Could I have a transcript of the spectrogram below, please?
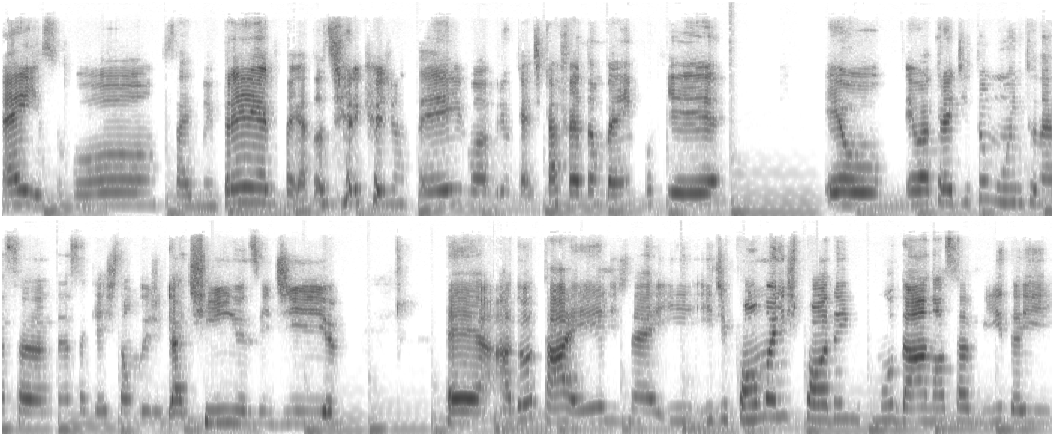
É isso, vou sair do meu emprego, pegar todo o dinheiro que eu juntei, vou abrir um cat café também, porque eu, eu acredito muito nessa, nessa questão dos gatinhos e de é, adotar eles, né? E, e, de como eles podem mudar a nossa vida e,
